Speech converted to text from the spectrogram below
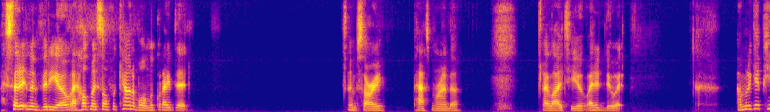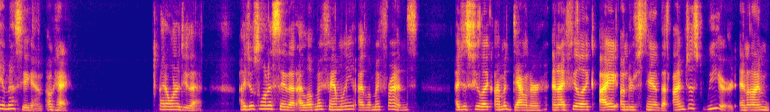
I said it in a video. I held myself accountable and look what I did. I'm sorry, past Miranda. I lied to you. I didn't do it. I'm going to get PMSy again. Okay. I don't want to do that. I just want to say that I love my family. I love my friends. I just feel like I'm a downer and I feel like I understand that I'm just weird and I'm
